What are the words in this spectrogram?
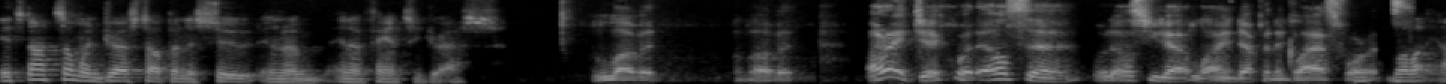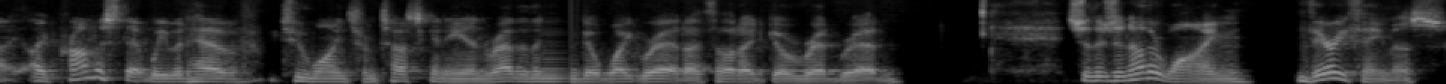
It's not someone dressed up in a suit in a in a fancy dress. Love it. Love it. All right, Dick. What else? Uh, what else you got lined up in a glass for us? Well, I, I promised that we would have two wines from Tuscany, and rather than go white red, I thought I'd go red red. So there's another wine, very famous,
